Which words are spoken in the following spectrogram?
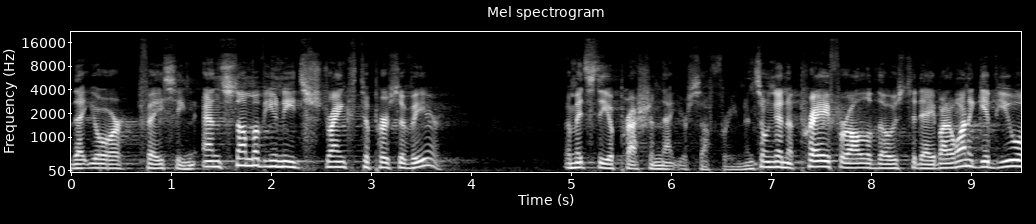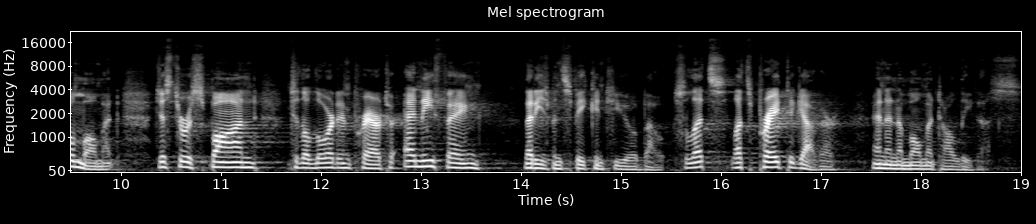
that you're facing, and some of you need strength to persevere amidst the oppression that you're suffering. And so I'm going to pray for all of those today, but I want to give you a moment just to respond to the Lord in prayer to anything that he's been speaking to you about. So let's let's pray together and in a moment I'll lead us.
